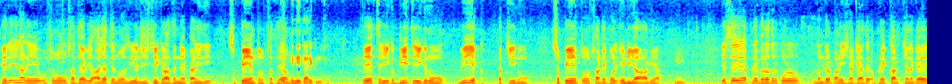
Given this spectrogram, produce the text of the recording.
ਫਿਰ ਇਹਨਾਂ ਨੇ ਉਸ ਨੂੰ ਸੱਦਿਆ ਵੀ ਆ ਜਾ ਤੈਨੂੰ ਅਸੀਂ ਰਜਿਸਟਰੀ ਕਰਾ ਦਿੰਨੇ ਪੈਲੀ ਦੀ ਸਪੇਨ ਤੋਂ ਸੱਦਿਆ ਇਹ ਉਹਨੂੰ। ਕਿੰਨੀ ਤਾਰੀਖ ਨੂੰ ਸਰ? ਤੇ ਤਰੀਕ 20 ਤਰੀਕ ਨੂੰ 21 25 ਨੂੰ ਸਪੇਨ ਤੋਂ ਸਾਡੇ ਕੋਲ ਇੰਡੀਆ ਆ ਗਿਆ। ਹੂੰ। ਇਸੇ ਆਪਣੇ ਬ੍ਰਦਰ ਕੋਲ ਲੰਗਰ ਪਾਣੀ ਛਕਿਆ ਤੇ ਆਪਣੇ ਘਰ ਚਲ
